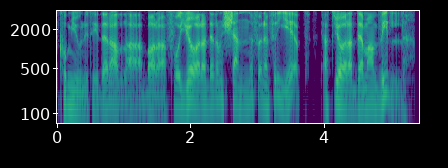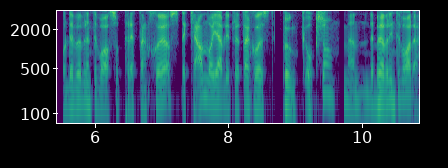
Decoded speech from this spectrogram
community där alla bara får göra det de känner för en frihet. Att göra det man vill. Och det behöver inte vara så pretentiöst. Det kan vara jävligt pretentiöst punk också, men det behöver inte vara det.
